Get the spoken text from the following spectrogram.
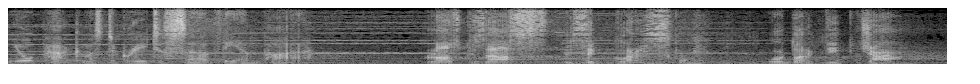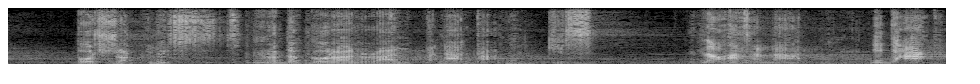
your pack must agree to serve the Empire. Tanaka. Kis. Lohasaman. Nidak.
